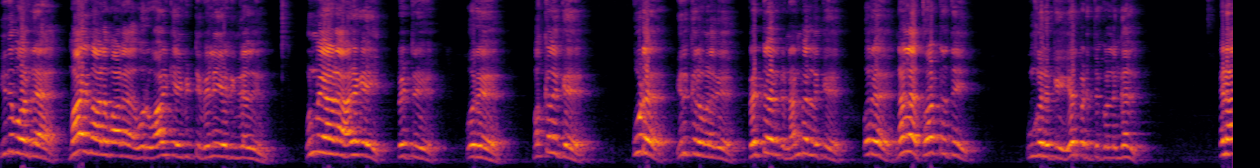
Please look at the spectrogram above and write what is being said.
இது போன்ற மாய்மாலமான ஒரு வாழ்க்கையை விட்டு வெளியேறுங்கள். உண்மையான அழகை பெற்று ஒரு மக்களுக்கு கூட இருக்கிறவங்களுக்கு பெற்றோருக்கு நண்பர்களுக்கு ஒரு நல்ல தோற்றத்தை உங்களுக்கு ஏற்படுத்திக் கொள்ளுங்கள். ஏன்னா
